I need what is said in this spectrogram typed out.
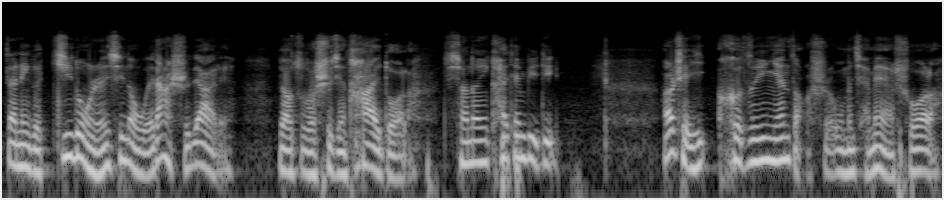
在那个激动人心的伟大时代里，要做的事情太多了，相当于开天辟地。而且赫兹英年早逝，我们前面也说了，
